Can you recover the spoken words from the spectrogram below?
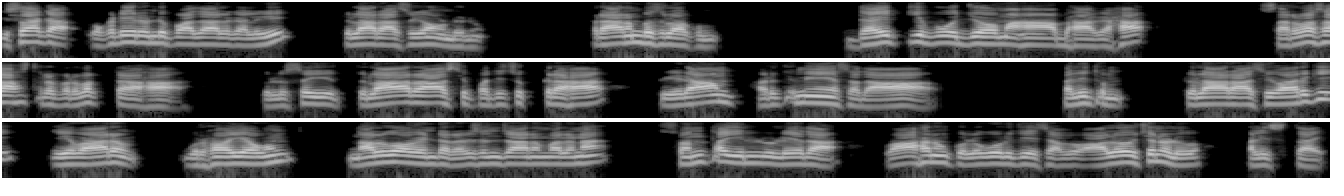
విశాఖ ఒకటి రెండు పాదాలు కలిగి తులారాశిగా ఉండును. ప్రారంభ శ్లోకం. దైత్యపూజ్యో మహాభాగ. సర్వశాస్త్ర ప్రవక్త తులసి తులారాశి పతిశుక్ర పీడాం హరితమే సదా. ఫలితం తులారాశి వారికి ఈ వారం గృహయోగం నాలుగో వెంట రవి సంచారం వలన సొంత ఇల్లు లేదా వాహనం కొనుగోలు చేసే ఆలోచనలు ఫలిస్తాయి.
